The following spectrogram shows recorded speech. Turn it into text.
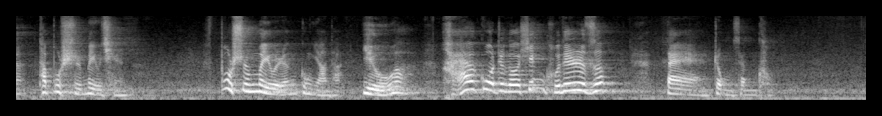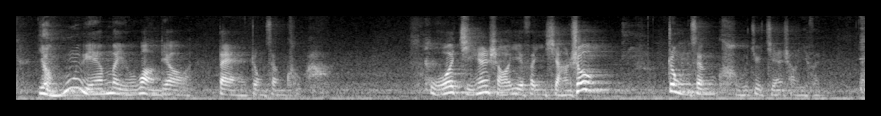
啊，他不是没有钱，不是没有人供养他，有啊，还过这个辛苦的日子，待众生苦。永远没有忘掉啊，待众生苦啊！我减少一分享受，众生苦就减少一分。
